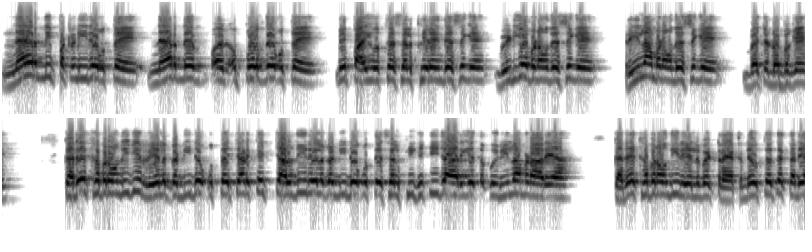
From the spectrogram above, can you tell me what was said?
ਨਹਿਰ ਦੀ ਪਟੜੀ ਦੇ ਉੱਤੇ, ਨਹਿਰ ਦੇ ਪੁਲ ਦੇ ਉੱਤੇ ਵੀ ਭਾਈ ਉੱਥੇ ਸੈਲਫੀ ਲੈਂਦੇ ਸੀਗੇ, ਵੀਡੀਓ ਬਣਾਉਂਦੇ ਸੀਗੇ, ਰੀਲਾਂ ਬਣਾਉਂਦੇ ਸੀਗੇ, ਵਿੱਚ ਡੁੱਬ ਗਏ। ਕਦੇ ਖਬਰ ਆਉਂਦੀ ਜੀ, ਰੇਲ ਗੱਡੀ ਦੇ ਉੱਤੇ ਚੜ ਕੇ ਚੱਲਦੀ ਰੇਲ ਗੱਡੀ ਦੇ ਉੱਤੇ ਸੈਲਫੀ ਖਿੱਚੀ ਜਾ ਰਹੀ ਹੈ ਤਾਂ ਕੋਈ ਰੀਲਾਂ ਬਣਾ ਰਿਹਾ। ਕਦੇ ਖਬਰ ਆਉਂਦੀ ਰੇਲਵੇ ਟਰੈਕ ਦੇ ਉੱਤੇ ਤੇ ਕਦੇ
